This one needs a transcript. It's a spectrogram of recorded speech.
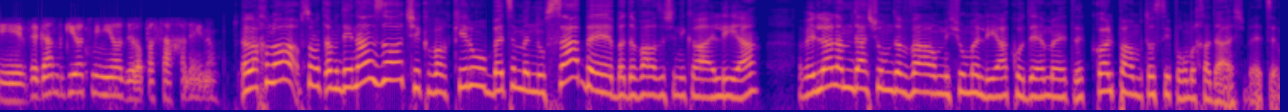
אה, וגם פגיעות מיניות זה לא פסח עלינו. אנחנו לא, זאת אומרת, המדינה הזאת, שכבר כאילו בעצם מנוסה בדבר הזה שנקרא עלייה, אבל היא לא למדה שום דבר משום עלייה קודמת, כל פעם אותו סיפור מחדש בעצם.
